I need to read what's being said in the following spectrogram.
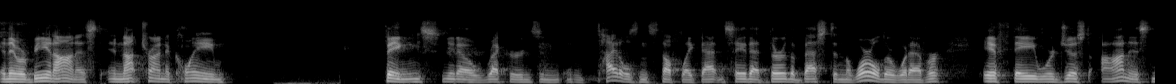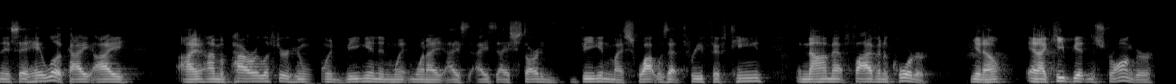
and they were being honest and not trying to claim things, you know, records and, and, titles and stuff like that and say that they're the best in the world or whatever, if they were just honest and they say, hey, look, I, I I, am a power lifter who went vegan, and when, when I, I, I started vegan, my squat was at 315, and now I'm at five and a quarter. You know, and I keep getting stronger.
